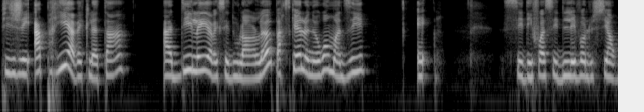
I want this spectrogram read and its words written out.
Puis j'ai appris avec le temps à dealer avec ces douleurs-là, parce que le neuro m'a dit, eh, c'est des fois c'est de l'évolution.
